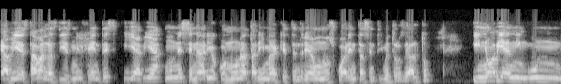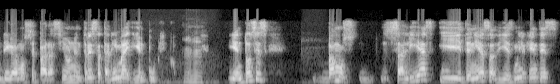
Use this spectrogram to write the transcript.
había, estaban las 10.000 gentes y había un escenario con una tarima que tendría unos 40 centímetros de alto y no había ningún, digamos, separación entre esa tarima y el público. Y entonces, vamos, salías y tenías a 10.000 gentes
